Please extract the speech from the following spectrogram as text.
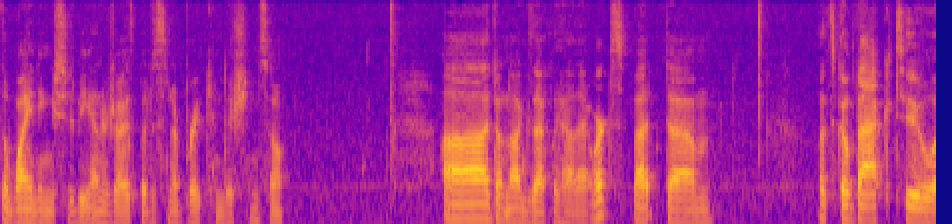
the winding should be energized, but it's in a brake condition. So uh, I don't know exactly how that works, but um, let's go back to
